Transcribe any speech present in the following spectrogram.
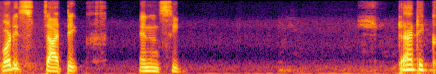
what is static in C? Static.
